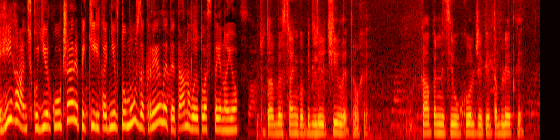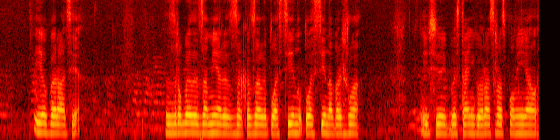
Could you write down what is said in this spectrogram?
Гігантську дірку у черепі кілька днів тому закрили титановою пластиною. Тут бистренько підлічили трохи. Капельниці, укольчики, таблетки і операція. Зробили заміри, заказали пластину, пластина прийшла. І все, і швидко раз-раз поміняли.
